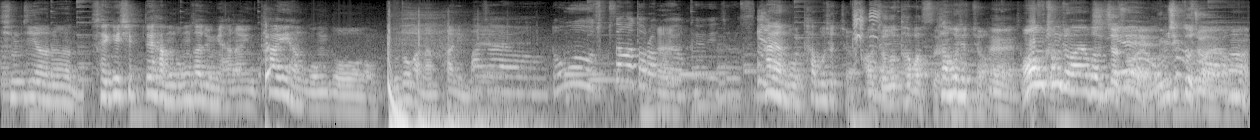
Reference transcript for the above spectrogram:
심지어는 세계 10대 항공사 중에 하나인 타이 항공도 부도가 난판인데 맞아요. 너무 속상하더라고요. 네. 그 얘기 들었어요. 타이 항공 타보셨죠? 아 저도 타봤어요 타보셨죠? 네 엄청 좋아요 거기. 진짜 좋아요 음식도 좋아요 어,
